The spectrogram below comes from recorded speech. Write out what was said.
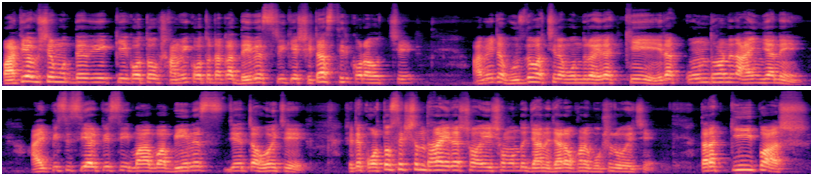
পার্টি অফিসের মধ্যে দিয়ে কে কত, স্বামী কত টাকা দেবে স্ত্রীকে, সেটা স্থির করা হচ্ছে। আমি এটা বুঝতে পারছি না বন্ধুরা, এরা কে? এরা কোন ধরনের আইন জানে? আইপিসি, সিআরপিসি বা বা বিএনএস যেটা হয়েছে, সেটা কত সেকশন ধারা এরা এই সম্বন্ধে জানে, যারা ওখানে বসে রয়েছে? তারা কি পাস?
